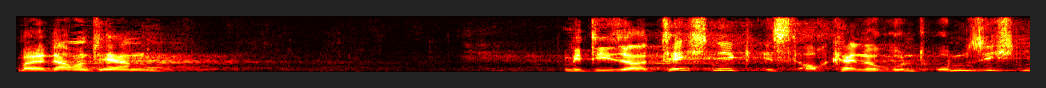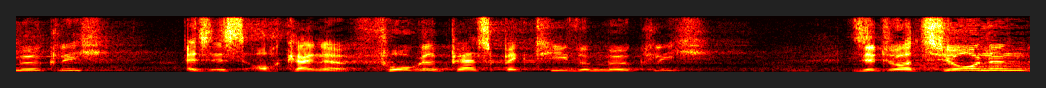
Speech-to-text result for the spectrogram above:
Meine Damen und Herren, mit dieser Technik ist auch keine Rundumsicht möglich. Es ist auch keine Vogelperspektive möglich. Situationen,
